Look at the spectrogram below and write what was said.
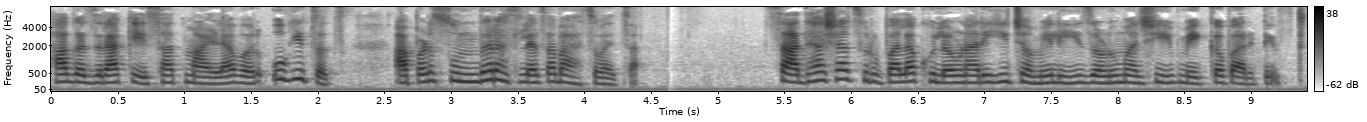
हा गजरा केसात माळल्यावर उगीच आपण सुंदर असल्याचा भासवायचा. साध्याशाच रूपाला खुलवणारी ही चमेली जणू माझी मेकअप आर्टिस्ट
